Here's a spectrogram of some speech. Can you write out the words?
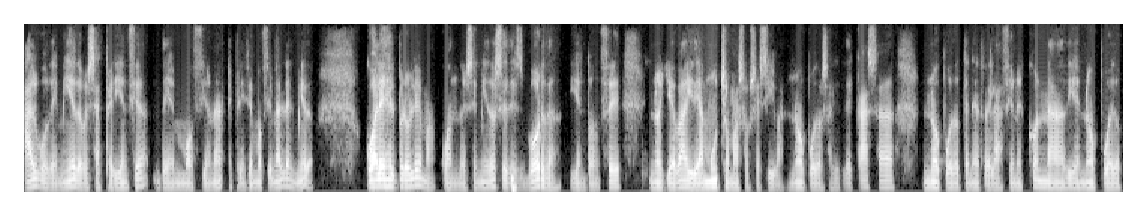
algo de miedo, esa experiencia de emocional, experiencia emocional del miedo. ¿Cuál es el problema? Cuando ese miedo se desborda y entonces nos lleva a ideas mucho más obsesivas. No puedo salir de casa, no puedo tener relaciones con nadie, no puedo.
